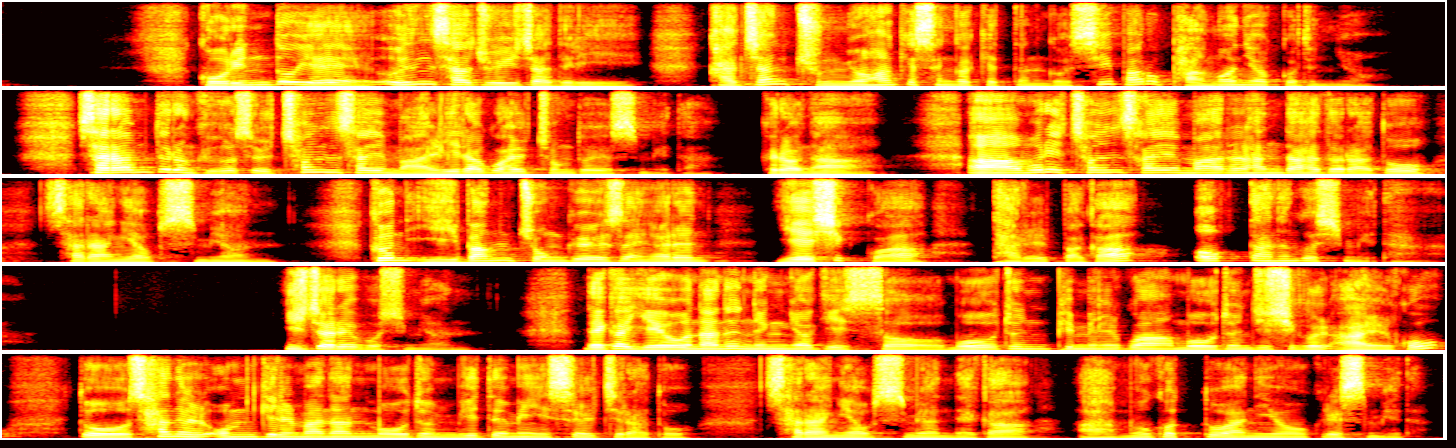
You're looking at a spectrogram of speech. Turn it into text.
고린도의 은사주의자들이 가장 중요하게 생각했던 것이 바로 방언이었거든요. 사람들은 그것을 천사의 말이라고 할 정도였습니다. 그러나 아무리 천사의 말을 한다 하더라도 사랑이 없으면 그건 이방 종교에서 행하는 예식과 다를 바가 없다는 것입니다. 2절에 보시면 내가 예언하는 능력이 있어 모든 비밀과 모든 지식을 알고 또 산을 옮길 만한 모든 믿음이 있을지라도 사랑이 없으면 내가 아무것도 아니요 그랬습니다.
